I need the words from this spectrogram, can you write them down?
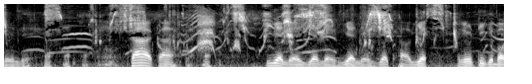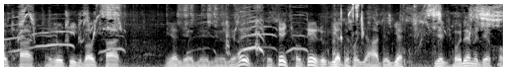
ले ले कहाँ कहाँ ये ले ये ले ये ले ये खाओ ये रोटी के बौछार रोटी के बौछार ये ले ले ले ले अरे छोटे छोटे ये देखो ये आ गए ये ये झोले में देखो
